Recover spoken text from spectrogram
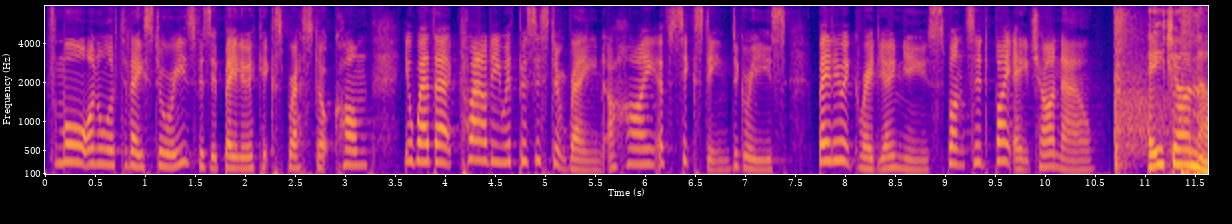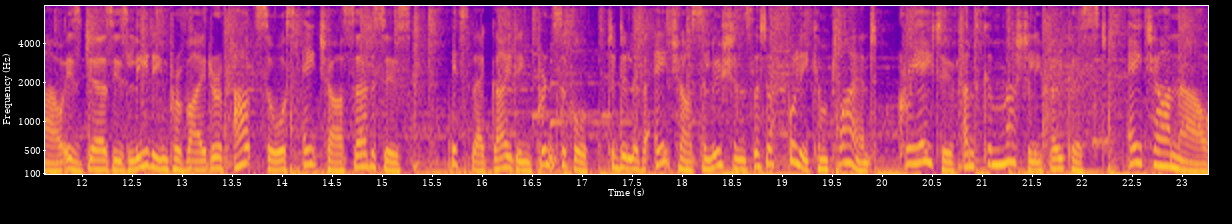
For more on all of today's stories, visit bailiwickexpress.com. Your weather cloudy with persistent rain, a high of 16 degrees. Bailiwick Radio News, sponsored by HR Now. HR Now is Jersey's leading provider of outsourced HR services. It's their guiding principle to deliver HR solutions that are fully compliant, creative, and commercially focused. HR Now,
